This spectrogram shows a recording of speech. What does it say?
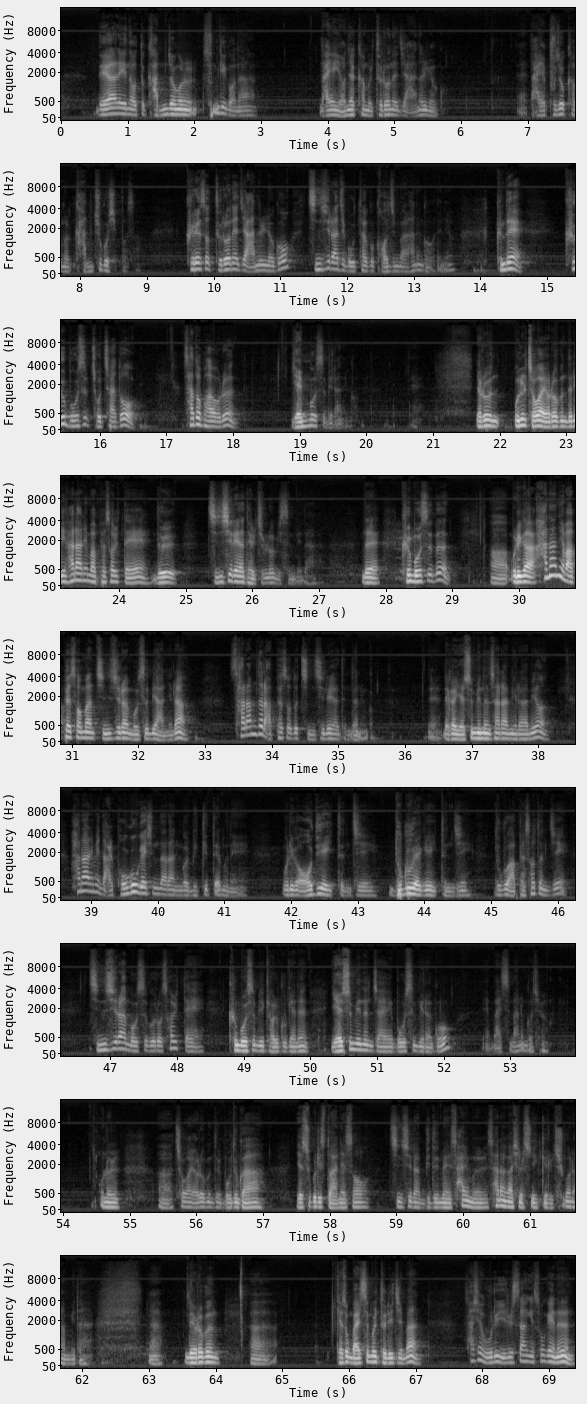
내 안에 있는 어떤 감정을 숨기거나 나의 연약함을 드러내지 않으려고 예, 나의 부족함을 감추고 싶어서 그래서 드러내지 않으려고 진실하지 못하고 거짓말하는 거거든요. 근데 그 모습조차도 사도 바울은 옛 모습이라는 겁니다. 예. 여러분 오늘 저와 여러분들이 하나님 앞에 설 때 늘 진실해야 될 줄로 믿습니다. 네, 그 모습은 어, 우리가 하나님 앞에서만 진실한 모습이 아니라 사람들 앞에서도 진실해야 된다는 겁니다. 네, 내가 예수 믿는 사람이라면 하나님이 날 보고 계신다라는 걸 믿기 때문에 우리가 어디에 있든지 누구에게 있든지 누구 앞에 서든지 진실한 모습으로 설 때 그 모습이 결국에는 예수 믿는 자의 모습이라고 예, 말씀하는 거죠. 오늘 어, 저와 여러분들 모두가 예수 그리스도 안에서 진실한 믿음의 삶을 살아가실 수 있기를 축원합니다. 아, 근데 여러분 아, 계속 말씀을 드리지만 사실 우리 일상의 속에는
